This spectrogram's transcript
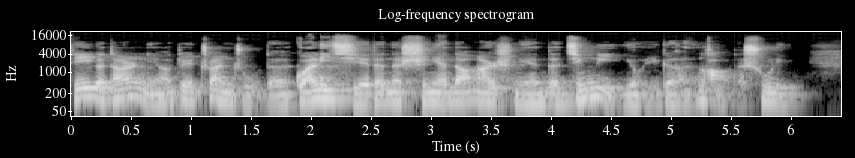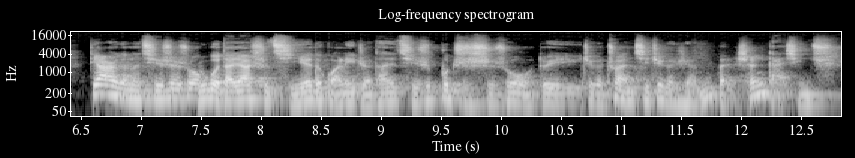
第一个，当然你要对传主的管理企业的那十年到二十年的经历有一个很好的梳理。第二个呢，其实说如果大家是企业的管理者，大家其实不只是说我对这个传记这个人本身感兴趣，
